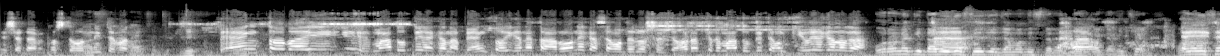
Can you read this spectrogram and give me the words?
বিষয়টা আমি খোঁজ খবর নিতে পারি। আচ্ছা, ব্যাংক তো ভাই মাদক দিয়ে এখানে ব্যাংক তো তো আরও অনেক আছে আমাদের নরসিংদীতে হঠাৎ করে মাদক দিতে এমন কি হয়ে গেল গা? ওরা নাকি দাবি হ্যাঁ। করছে যে জামাত ইসলামের হ্যাঁ। এই যে।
